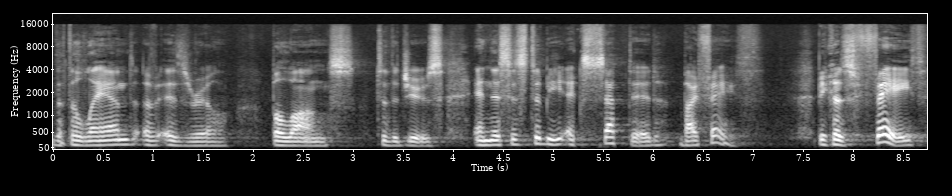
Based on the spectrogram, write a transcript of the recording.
that the land of Israel belongs to the Jews. And this is to be accepted by faith because faith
